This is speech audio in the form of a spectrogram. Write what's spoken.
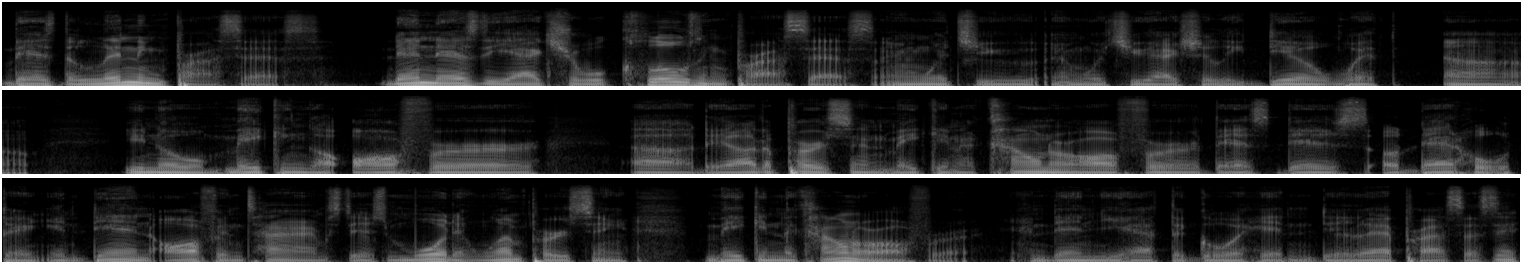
there's the lending process. Then there's the actual closing process in which you in which you actually deal with uh you know making an offer uh the other person making a counter offer there's there's uh, that whole thing. And then oftentimes there's more than one person making the counter offer and then you have to go ahead and do that process. And,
